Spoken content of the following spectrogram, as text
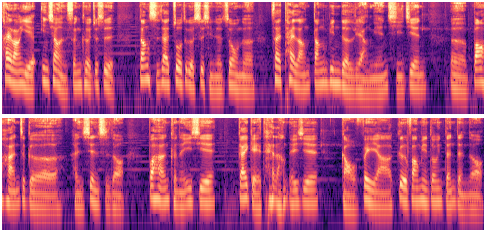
太郎也印象很深刻，就是当时在做这个事情的时候呢，在太郎当兵的两年期间，呃，包含这个很现实的，包含可能一些该给太郎的一些。稿费啊，各方面东西等等的哦，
